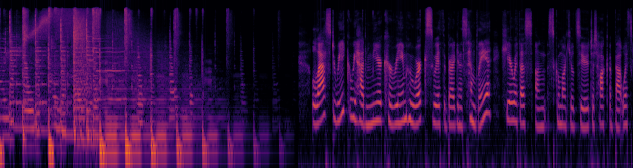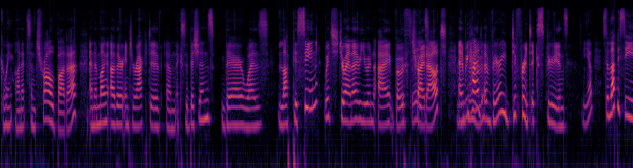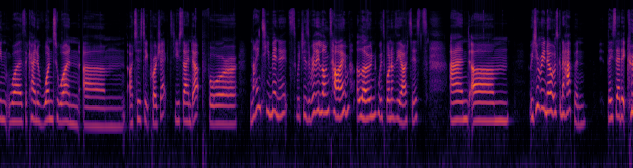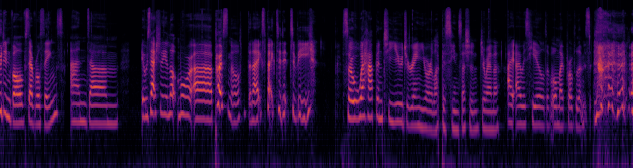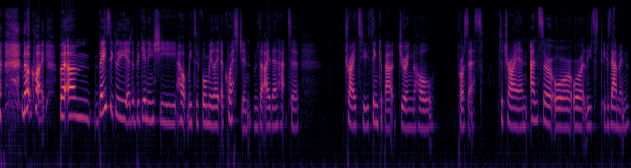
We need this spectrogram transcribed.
Last week, we had Mir Karim, who works with Bergen Assembly, here with us on Skummakultur to talk about what's going on at Centralbadet. And among other interactive um, exhibitions, there was La Piscine, which Joanna, you and I both That's it. tried out. And we had Mhm. a very different experience. Yep. So La Piscine was a kind of one-to-one um, artistic project. You signed up for 90 minutes, which is a really long time, alone with one of the artists, and um, we didn't really know what was going to happen. They said it could involve several things, and um, it was actually a lot more uh, personal than I expected it to be. So, what happened to you during your La session, Joanna? I, I was healed of all my problems. Not quite. But um, basically, at the beginning, she helped me to formulate a question that I then had to try to think about during the whole process to try and answer or, or at least examine.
